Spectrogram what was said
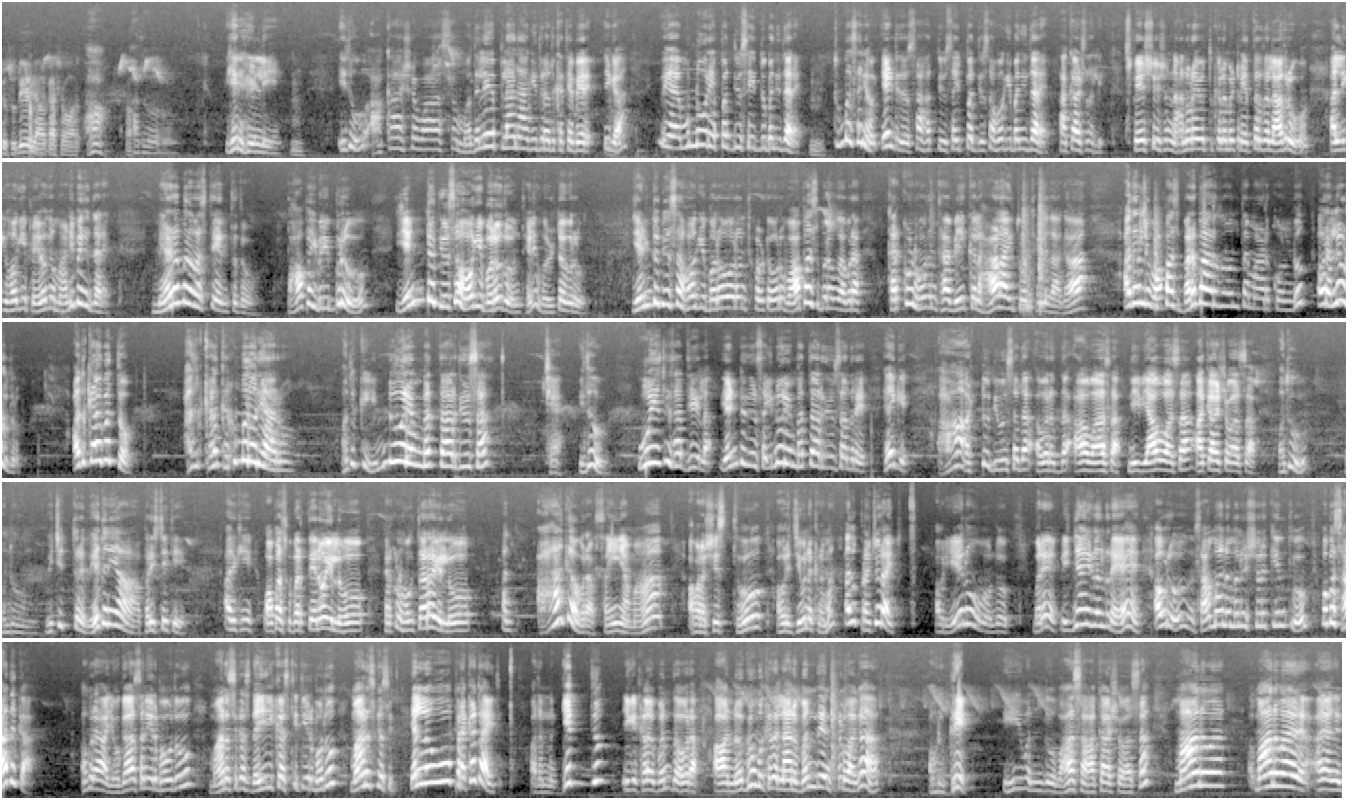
ಇಷ್ಟು ಸುದೀರ್ಘ ಆಕಾಶವಾಸ ಹಾ ಅದು ಏನು ಹೇಳಿ? ಇದು ಆಕಾಶವಾಸ ಮೊದಲೇ ಪ್ಲಾನ್ ಆಗಿದ್ರೆ ಅದು ಕತೆ ಬೇರೆ. ಈಗ ಮುನ್ನೂರ ಎಪ್ಪತ್ತು ದಿವಸ ಇದ್ದು ಬಂದಿದ್ದಾರೆ. ತುಂಬ ಸರಿ ಹೋಗಿ ಎಂಟು ದಿವಸ ಹತ್ತು ದಿವಸ ಇಪ್ಪತ್ತು ದಿವಸ ಹೋಗಿ ಬಂದಿದ್ದಾರೆ ಆಕಾಶದಲ್ಲಿ. ಸ್ಪೇಸ್ ಸ್ಟೇಷನ್ ನಾನ್ನೂರೈವತ್ತು ಕಿಲೋಮೀಟರ್ ಎತ್ತರದಲ್ಲಿ ಆದರೂ ಅಲ್ಲಿಗೆ ಹೋಗಿ ಪ್ರಯೋಗ ಮಾಡಿ ಬಂದಿದ್ದಾರೆ. ಮೇಡಮ್ನ ವ್ಯವಸ್ಥೆ ಎಂಥದ್ದು? ಪಾಪ ಇವರಿಬ್ಬರು ಎಂಟು ದಿವಸ ಹೋಗಿ ಬರೋದು ಅಂತ ಹೇಳಿ ಹೊರಟವರು. ಎಂಟು ದಿವಸ ಹೋಗಿ ಬರೋರು ಅಂತ ಹೊರಟವರು ವಾಪಸ್ ಬರೋ ಅವರ ಕರ್ಕೊಂಡು ಹೋದಂತಹ ವೆಹಿಕಲ್ ಹಾಳಾಯಿತು ಅಂತ ಹೇಳಿದಾಗ ಅದರಲ್ಲಿ ವಾಪಸ್ ಬರಬಾರದು ಅಂತ ಮಾಡಿಕೊಂಡು ಅವರೆಲ್ಲ ಉಳಿದ್ರು. ಅದು ಕೆಳಗೆ ಬಂತು. ಅದ್ರ ಕೆಳಗೆ ಕರ್ಕೊಂಬರೋರು ಯಾರು? ಅದಕ್ಕೆ ಇನ್ನೂರ ಎಂಬತ್ತಾರು ದಿವಸ? ಛೇ, ಇದು ಊಹಿಸಲಿ ಸಾಧ್ಯ ಇಲ್ಲ. ಎಂಟು ದಿವಸ ಇನ್ನೂರ ಎಂಬತ್ತಾರು ದಿವಸ ಅಂದರೆ ಹೇಗೆ? ಆ ಅಷ್ಟು ದಿವಸದ ಅವರದ್ದ ಆ ವಾಸ, ನೀವು ಯಾವ ವಾಸ? ಆಕಾಶವಾಸ ಅದು ಒಂದು ವಿಚಿತ್ರ ವೇದನೆಯ ಪರಿಸ್ಥಿತಿ. ಅದಕ್ಕೆ ವಾಪಸ್ ಬರ್ತೇನೋ ಇಲ್ಲವೋ ಕರ್ಕೊಂಡು ಹೋಗ್ತಾರೋ ಇಲ್ಲವೋ ಅಂತ ಆಗ ಅವರ ಸಂಯಮ, ಅವರ ಶಿಸ್ತು, ಅವರ ಜೀವನ ಕ್ರಮ ಅದು ಪ್ರಚುರ ಆಯಿತು. ಅವ್ರು ಏನು ಒಂದು, ಬರೇ ವಿಜ್ಞಾನಿಗಳಂದರೆ ಅವರು ಸಾಮಾನ್ಯ ಮನುಷ್ಯರಕ್ಕಿಂತಲೂ ಒಬ್ಬ ಸಾಧಕ. ಅವರ ಯೋಗಾಸನ ಇರಬಹುದು, ಮಾನಸಿಕ ದೈಹಿಕ ಸ್ಥಿತಿ ಇರಬಹುದು, ಮಾನಸಿಕ ಸ್ಥಿತಿ ಎಲ್ಲವೂ ಪ್ರಕಟ ಆಯಿತು. ಅದನ್ನು ಗೆದ್ದು ಈಗ ಕೆಳಗೆ ಬಂದು ಅವರ ಆ ನಗು ಮುಖದಲ್ಲಿ ನಾನು ಬಂದೆ ಅಂತ ಹೇಳುವಾಗ ಅವರು ಗ್ರೇಟ್. ಈ ಒಂದು ವಾಸ, ಆಕಾಶವಾಸ, ಮಾನವ ಮಾನವ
